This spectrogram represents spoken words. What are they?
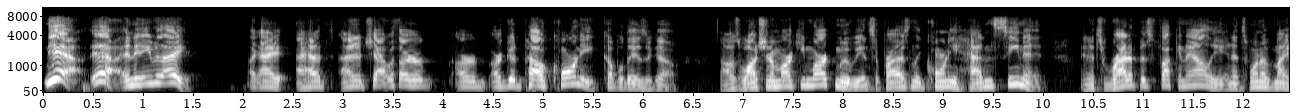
Yeah, yeah, and even hey, like I, I had I had a chat with our our our good pal Corny a couple days ago. I was watching a Marky Mark movie, and surprisingly, Corny hadn't seen it and it's right up his fucking alley and it's one of my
